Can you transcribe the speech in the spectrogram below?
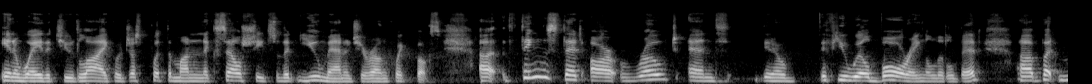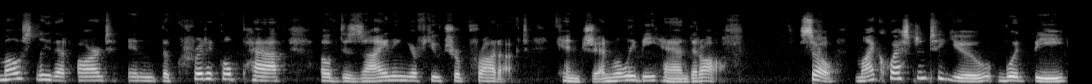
in a way that you'd like, or just put them on an Excel sheet so that you manage your own QuickBooks. Uh, things that are rote and you know if you will, boring a little bit, uh, but mostly that aren't in the critical path of designing your future product can generally be handed off. So, my question to you would be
